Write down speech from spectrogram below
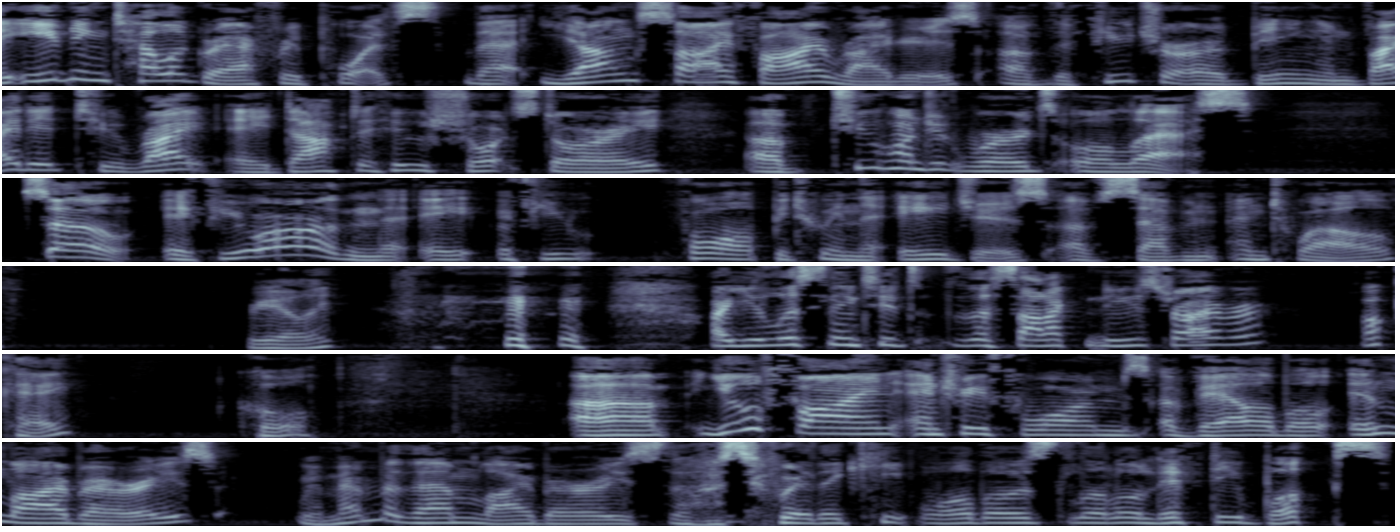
The Evening Telegraph reports that young sci fi writers of the future are being invited to write a Doctor Who short story of 200 words or less. So, if you are in the eight, if you fall between the ages of 7 and 12, really? are you listening to the Sonic News Driver? Okay, cool. Um, you'll find entry forms available in libraries. Remember them libraries, those where they keep all those little nifty books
